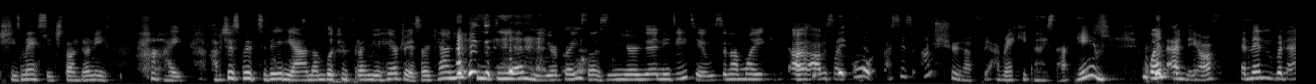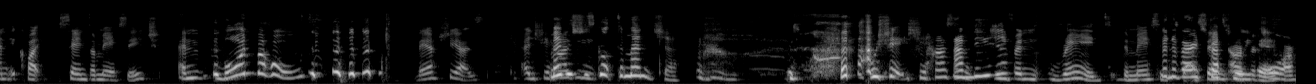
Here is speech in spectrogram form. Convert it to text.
she's messaged underneath hi i've just moved to the area and i'm looking for a new hairdresser can you please dm me your list and your any details and i'm like i, I was like oh i says i'm sure i, I recognize that name went in there and then went in to click send a message and lo and behold there she is and she Maybe she's got dementia. well, she she hasn't Amnesia? even read the message. It's been a very I sent her stressful year.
